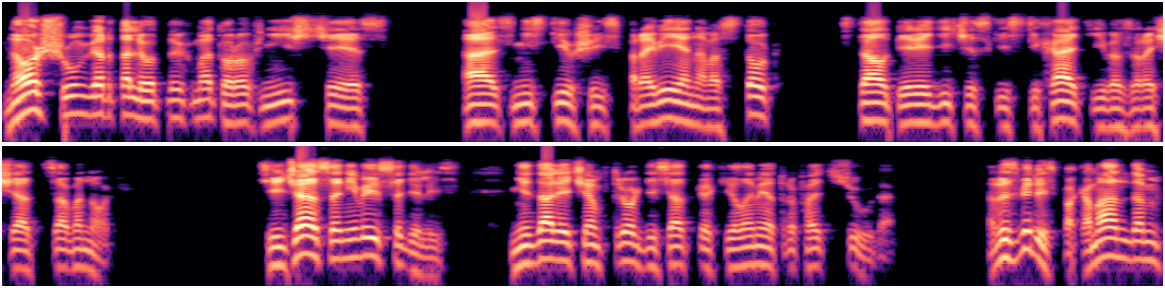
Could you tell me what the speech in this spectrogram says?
Но шум вертолетных моторов не исчез, а, сместившись правее на восток, стал периодически стихать и возвращаться вновь. Сейчас они высадились не далее, чем в трех десятках километров отсюда. Разбились по командам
